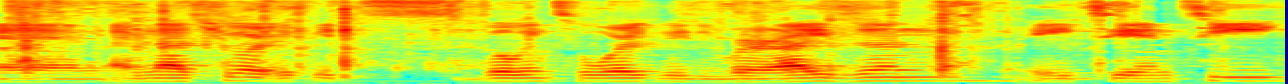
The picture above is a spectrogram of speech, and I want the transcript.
and I'm not sure if it's going to work with Verizon, AT&T,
